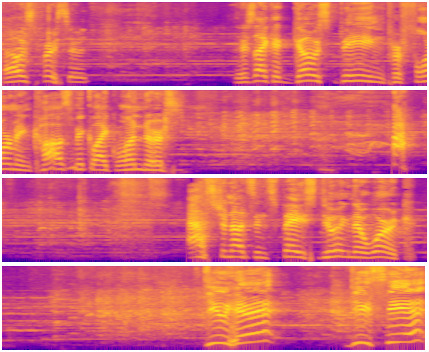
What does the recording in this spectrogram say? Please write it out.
that was first. There's like a ghost being performing cosmic like wonders. Astronauts in space doing their work. Do you hear it? Do you see it?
